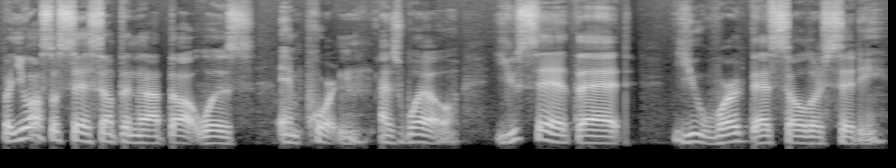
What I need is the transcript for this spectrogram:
but you also said something that i thought was important as well you said that you worked at solar city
